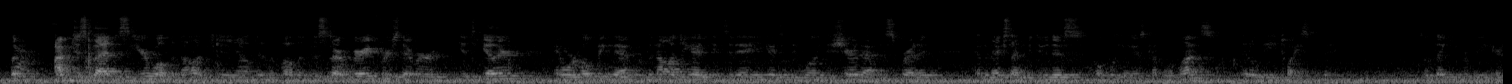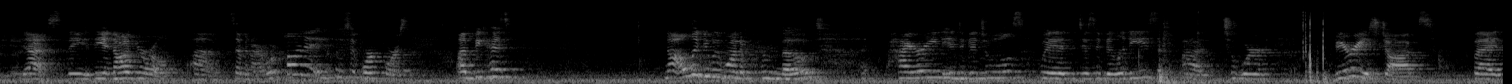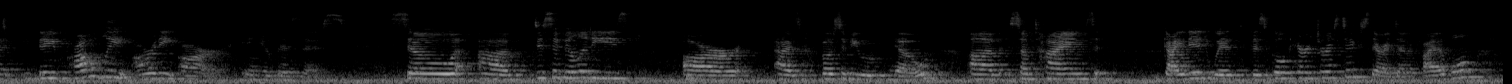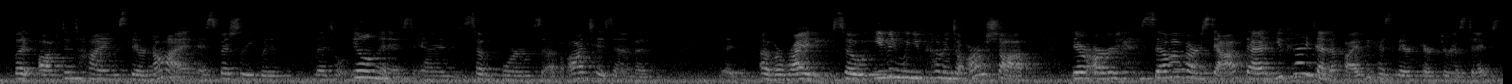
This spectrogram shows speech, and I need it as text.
but I'm just glad to see your wealth of knowledge getting out there in the public. This is our very first ever get together, and we're hoping that with the knowledge you guys get today, you guys will be willing to share that and spread it. And the next time we do this, hopefully in the next couple of months, it'll be twice as big. So thank you for being here today. Yes, the, the inaugural um, seminar. We're calling it Inclusive Workforce um, because not only do we want to promote hiring individuals with disabilities uh, to work various jobs, but they probably already are in your business. So um, disabilities are, as most of you know, um, sometimes guided with physical characteristics, they're identifiable, but oftentimes they're not, especially with mental illness and some forms of autism and a variety. So even when you come into our shop, there are some of our staff that you can identify because of their characteristics,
